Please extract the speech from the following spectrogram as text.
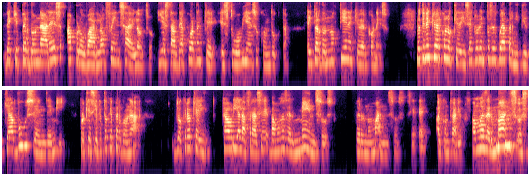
de que perdonar es aprobar la ofensa del otro y estar de acuerdo en que estuvo bien su conducta. El perdón no tiene que ver con eso. No tiene que ver con lo que dice Gloria, entonces voy a permitir que abusen de mí, porque siempre tengo que perdonar. Yo creo que ahí cabría la frase, vamos a ser mensos, pero no mansos. ¿sí? Eh, Al contrario, vamos a ser mansos,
